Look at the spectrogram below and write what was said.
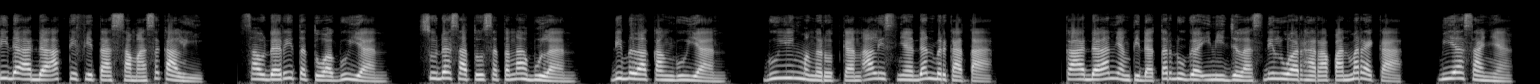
tidak ada aktivitas sama sekali. Saudari tetua Guyan, sudah satu setengah bulan. Di belakang Guyan, Guying mengerutkan alisnya dan berkata, Keadaan yang tidak terduga ini jelas di luar harapan mereka. Biasanya,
